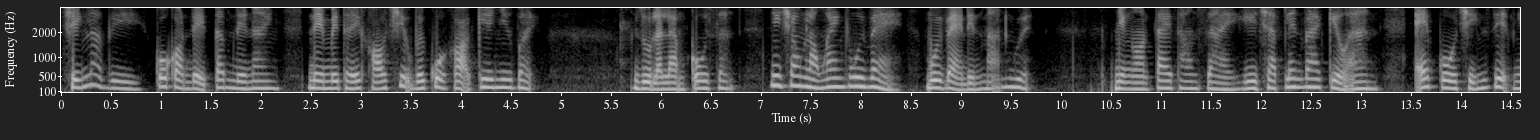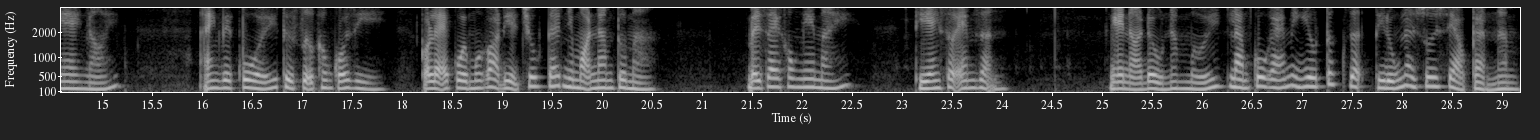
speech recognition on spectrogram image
Chính là vì cô còn để tâm đến anh Nên mới thấy khó chịu với cuộc gọi kia như vậy. Dù là làm cô giận, Nhưng trong lòng anh vui vẻ Vui vẻ đến mãn nguyện. Những ngón tay thon dài ghi chặt lên vai Kiều An, Ép cô chính diện nghe anh nói. Anh với cô ấy thực sự không có gì. Có lẽ cô ấy muốn gọi điện chúc Tết như mọi năm thôi mà. Vậy sao không nghe máy? Thì anh sợ em giận. Nghe nói đầu năm mới, Làm cô gái mình yêu tức giận Thì đúng là xui xẻo cả năm.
